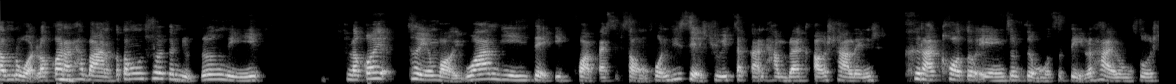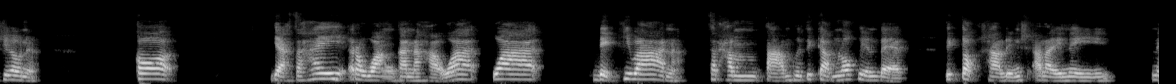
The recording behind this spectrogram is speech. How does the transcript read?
ตำรวจแล้วก็รัฐบาลก็ต้องช่วยกันหยุดเรื่องนี้ แล้วก็เธอยังบอกอีกว่ามีเด็กอีกกว่า 82 คนที่เสียชีวิตจากการทำ blackout challenge คือรัดคอตัวเองจนเกือบหมดสติแล้วถ่ายลงโซเชียลเนี่ย ก็อยากจะให้ระวังกันนะคะว่าว่าเด็กที่บ้านอะ จะทำตามพฤติกรรมลอกเลียนแบบ TikTok Challenge อะไรในใน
